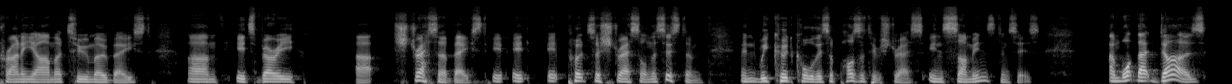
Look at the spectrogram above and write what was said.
pranayama, tumo based, um, it's very stressor based. It, it, it puts a stress on the system. And we could call this a positive stress in some instances. And what that does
